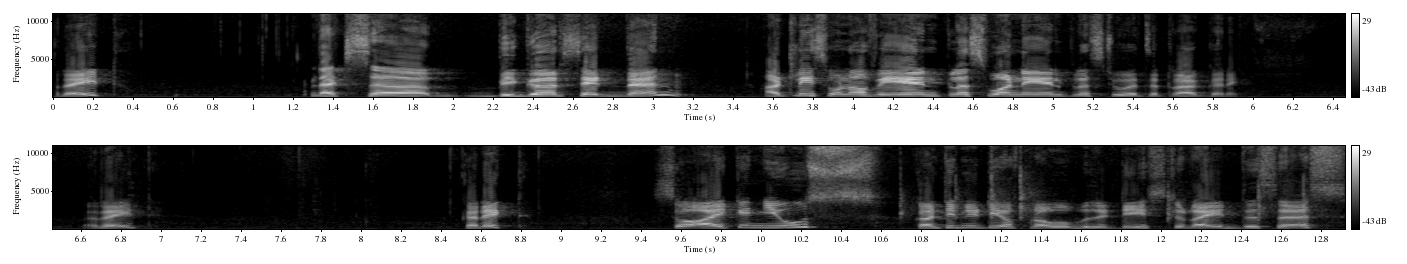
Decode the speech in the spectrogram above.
right that is a bigger set than at least one of a n plus 1 a n plus 2 etcetera occurring right correct. So, I can use continuity of probabilities to write this as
